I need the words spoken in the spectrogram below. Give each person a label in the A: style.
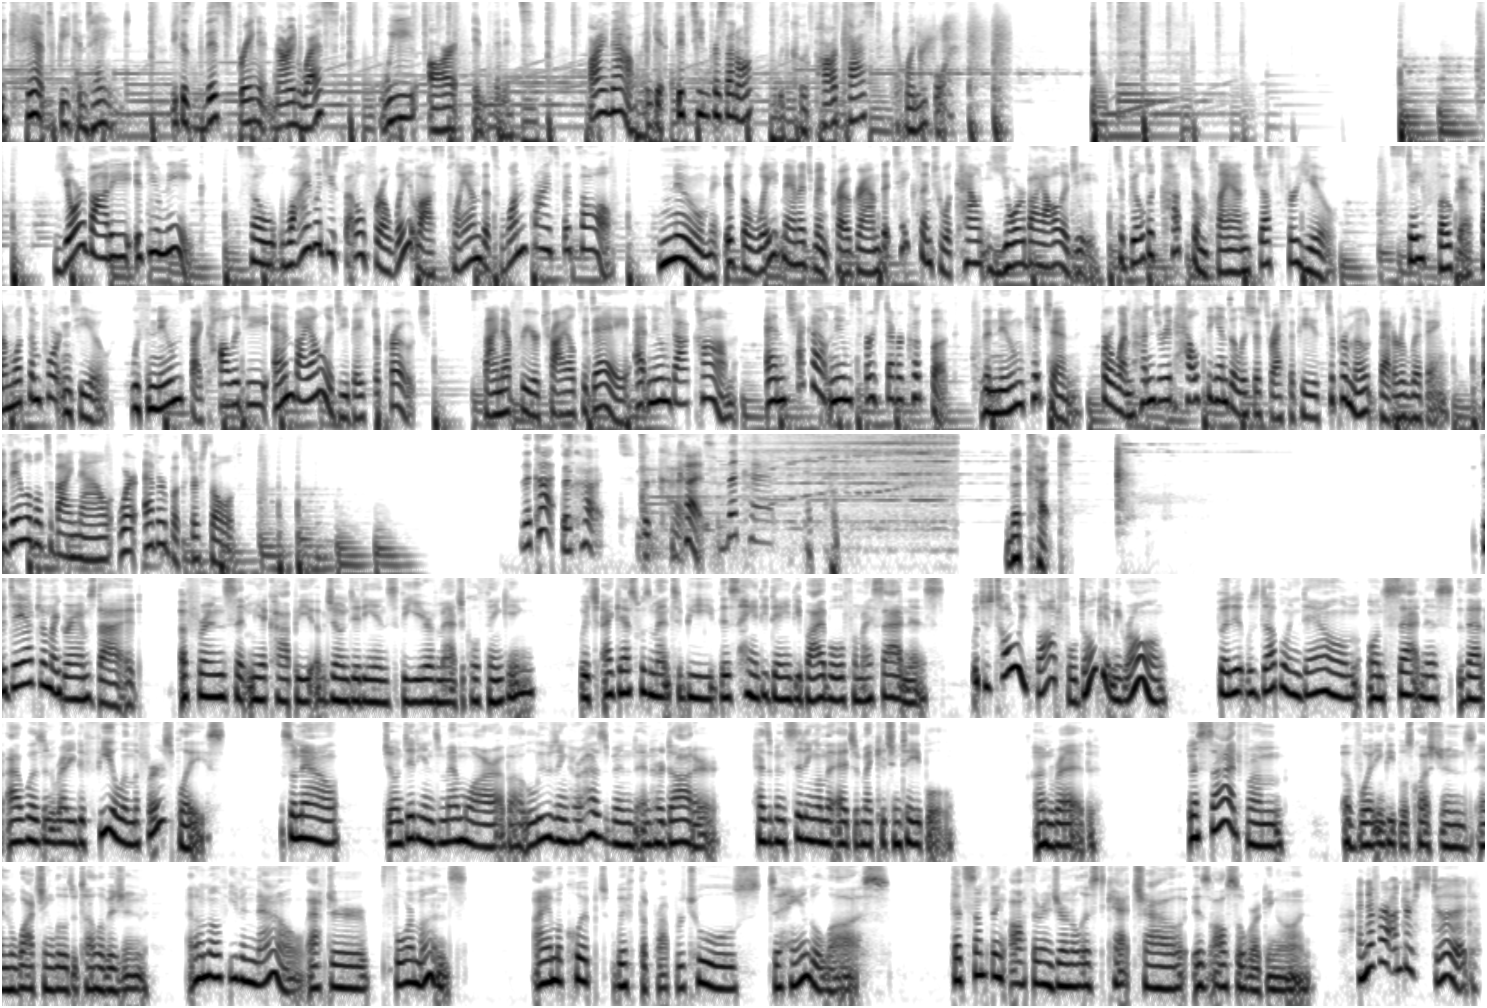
A: We can't be contained because this spring at Nine West, we are infinite. Buy now and get 15% off with code PODCAST24.
B: Your body is unique. So, why would you settle for a weight loss plan that's one size fits all? Noom is the weight management program that takes into account your biology to build a custom plan just for you. Stay focused on what's important to you with Noom's psychology and biology based approach. Sign up for your trial today at Noom.com and check out Noom's first ever cookbook, The Noom Kitchen, for 100 healthy and delicious recipes to promote better living. Available to buy now wherever books are sold.
C: The cut.
D: The cut.
E: The cut.
C: Cut. The cut.
F: The cut.
G: The day after my Grams died, a friend sent me a copy of Joan Didion's The Year of Magical Thinking, which I guess was meant to be this handy dandy Bible for my sadness, which is totally thoughtful, don't get me wrong. But it was doubling down on sadness that I wasn't ready to feel in the first place. So now, Joan Didion's memoir about losing her husband and her daughter has been sitting on the edge of my kitchen table, unread. And aside from avoiding people's questions and watching loads of television, I don't know if even now, after four months, I am equipped with the proper tools to handle loss. That's something author and journalist Kat Chow is also working on.
H: I never understood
